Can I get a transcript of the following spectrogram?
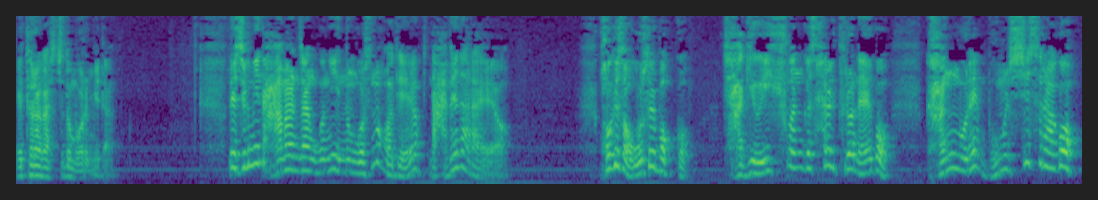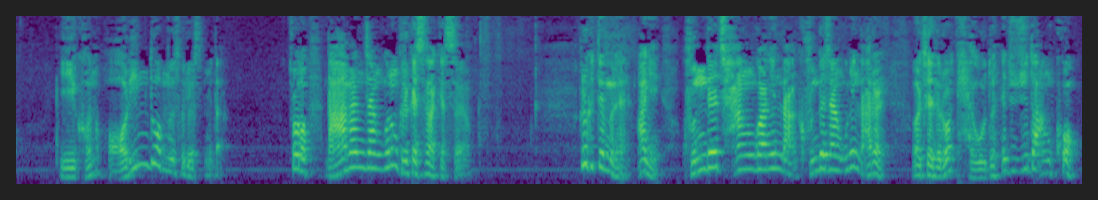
들어갔을지도 모릅니다. 근데 지금 이 남한 장군이 있는 곳은 어디예요? 남의 나라예요. 거기서 옷을 벗고 자기의 흉한 그 살을 드러내고 강물에 몸을 씻으라고 이건 어림도 없는 소리였습니다. 저도 남한 장군은 그렇게 생각했어요. 그렇기 때문에 아니 군대 장관인 나 군대 장군인 나를 어, 제대로 대우도 해주지도 않고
